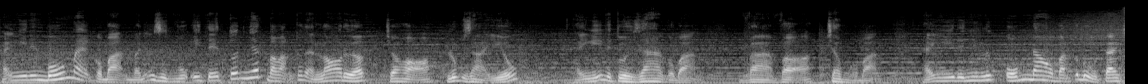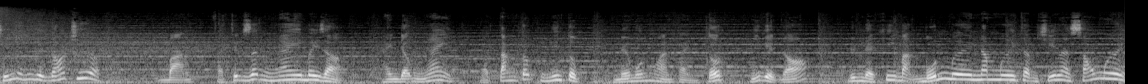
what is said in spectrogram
Hãy nghĩ đến bố mẹ của bạn và những dịch vụ y tế tốt nhất mà bạn có thể lo được cho họ lúc già yếu. Hãy nghĩ về tuổi già của bạn và vợ, chồng của bạn. Hãy nghĩ đến những lúc ốm đau bạn có đủ tài chính cho những việc đó chưa? Bạn phải thức giấc ngay bây giờ, hành động ngay và tăng tốc liên tục nếu muốn hoàn thành tốt những việc đó. Đừng để khi bạn 40, 50 thậm chí là 60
